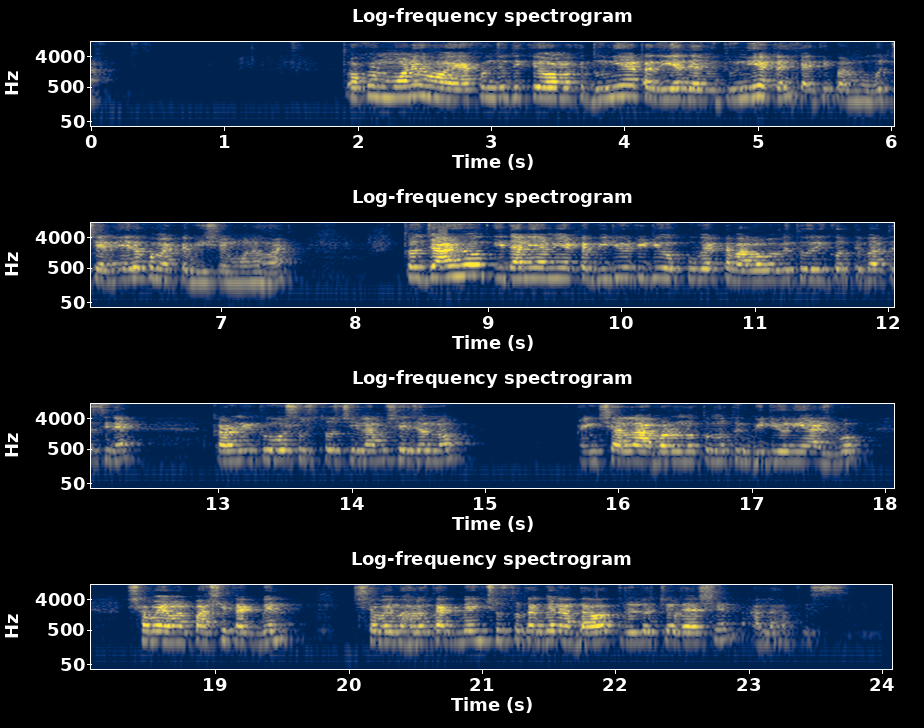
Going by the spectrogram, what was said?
তখন মনে হয়, এখন যদি কেউ আমাকে দুনিয়াটা দিয়ে দেয়, আমি দুনিয়াটাই খাইতে পারব, বুঝছেন? এরকম একটা বিষয় মনে হয়। তো যাই হোক, ইদানি আমি একটা ভিডিও টিডিও খুব একটা ভালোভাবে তৈরি করতে পারতেছি না, কারণ একটু অসুস্থ ছিলাম সেই জন্য ইনশাল্লাহ আবারও নতুন নতুন ভিডিও নিয়ে আসব। সবাই আমার পাশে থাকবেন, সবাই ভালো থাকবেন, সুস্থ থাকবেন আর দাওয়াত রইল, চলে আসেন। আল্লাহ হাফিজ।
